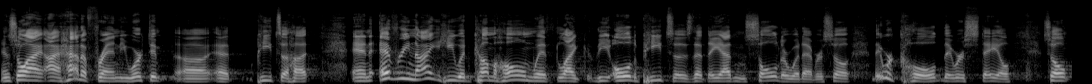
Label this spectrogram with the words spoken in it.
And so I, I had a friend, he worked at, uh, at Pizza Hut, and every night he would come home with like the old pizzas that they hadn't sold or whatever. So they were cold, they were stale. So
